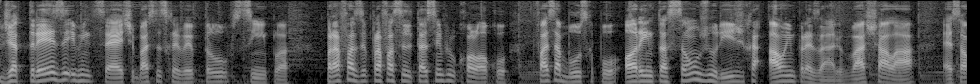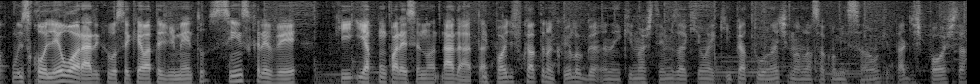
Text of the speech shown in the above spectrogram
Dia 13 e 27, basta escrever pelo Simpla. Para fazer, para facilitar, eu sempre coloco, faz a busca por orientação jurídica ao empresário. Vai achar lá, é só escolher o horário que você quer o atendimento, se inscrever que ia comparecer na data. E pode ficar tranquilo, Gane, que nós temos aqui uma equipe atuante na nossa comissão que está disposta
